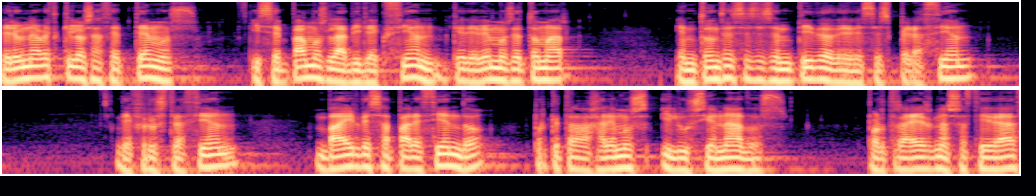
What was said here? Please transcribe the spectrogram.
pero una vez que los aceptemos y sepamos la dirección que debemos de tomar, entonces ese sentido de desesperación, de frustración, va a ir desapareciendo porque trabajaremos ilusionados por traer una sociedad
